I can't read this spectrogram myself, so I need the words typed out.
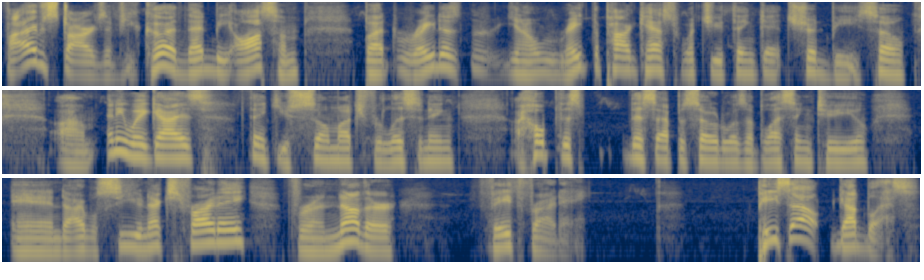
Five stars if you could, that'd be awesome. But rate us, you know, rate the podcast what you think it should be. So, um, anyway, guys, Thank you so much for listening. I hope this this episode was a blessing to you, and I will see you next Friday for another Faith Friday. Peace out. God bless.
